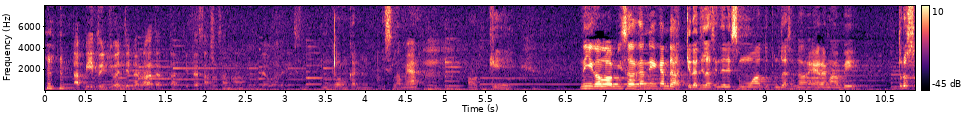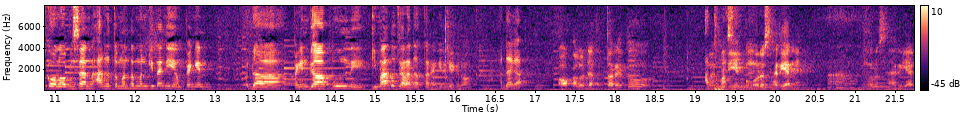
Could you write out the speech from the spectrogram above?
Tapi tujuan general tetap kita sama-sama mendakwakan Islam. Menggaungkan Islam ya. Hmm. Oke. Nih kalau misalkan nih kan udah kita jelasin dari semua tuh penjelasan tentang RMAB. Terus kalau misal ada teman-teman kita nih yang pengen udah pengen gabung nih, gimana tuh cara daftarnya kira-kira bang? Ada nggak? oh kalau daftar itu Atau masih masih- di pengurus harian ya Ah, pengurus harian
